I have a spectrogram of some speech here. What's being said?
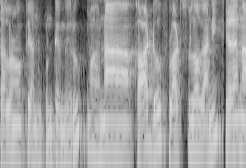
తలనొప్పి అనుకుంటే మీరు నా కార్డు ఫ్లడ్స్లో కానీ ఏదైనా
